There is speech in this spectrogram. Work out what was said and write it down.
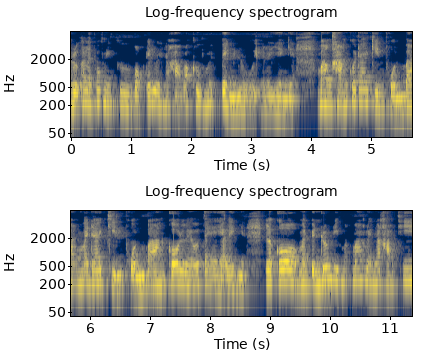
หรืออะไรพวกนี้คือบอกได้เลยนะคะ ว่าคือไม่เป็นเลยอะไรอย่างเงี้ยบางครั้งก็ได้กินผลบ้าง ไม่ได้กินผลบ้างก็แล้วแต่อะไรเงี้ยแล้วก็มันเป็นเรื่องดีมาก ๆเลยนะคะ ที่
